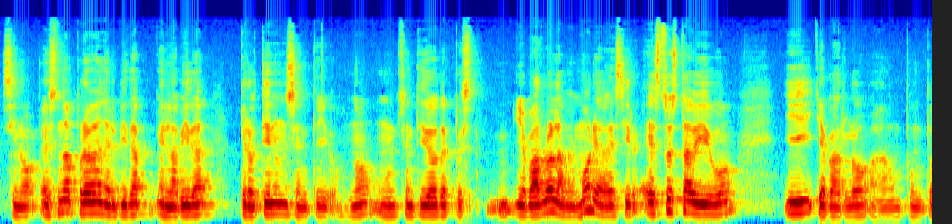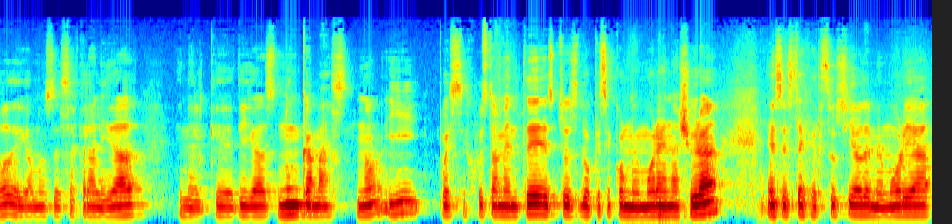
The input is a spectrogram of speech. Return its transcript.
Sino es una prueba en, el vida, en la vida, pero tiene un sentido, ¿no? Un sentido de pues llevarlo a la memoria, decir, esto está vivo y llevarlo a un punto, digamos, de sacralidad, en el que digas nunca más, ¿no? Y pues justamente esto es lo que se conmemora en Ashura, es este ejercicio de memoria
